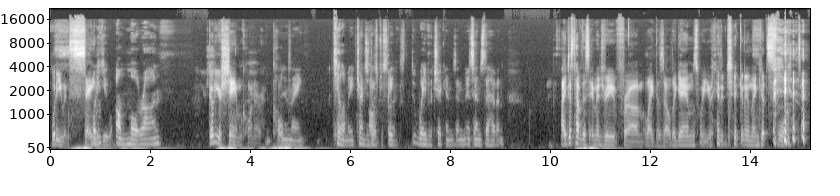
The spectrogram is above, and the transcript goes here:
What are you insane? What are you, a moron?" Go to your shame corner, Colt. and they kill him, and he turns into a big wave of chickens, and it sends to heaven. I just have this imagery from like the Zelda games where you hit a chicken and then get swarmed.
